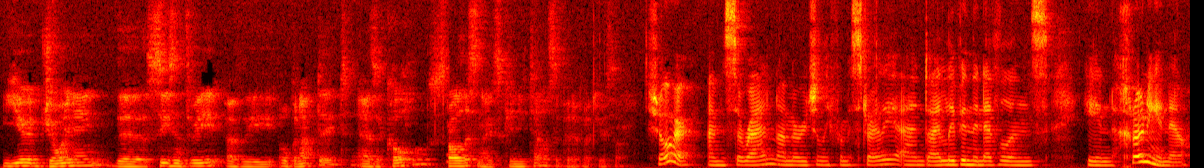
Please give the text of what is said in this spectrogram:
You're joining the season three of the Open Update as a co host. For our listeners, can you tell us a bit about yourself? Sure. I'm Sarahanne. I'm originally from Australia and I live in the Netherlands in Groningen now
